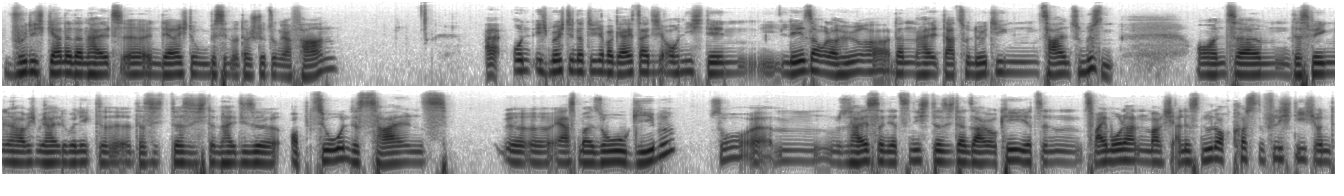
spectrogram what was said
würde ich gerne dann halt äh, in der Richtung ein bisschen Unterstützung erfahren. Äh, und ich möchte natürlich aber gleichzeitig auch nicht den Leser oder Hörer dann halt dazu nötigen, zahlen zu müssen. Und ähm, deswegen habe ich mir halt überlegt, äh, dass ich, dass ich dann halt diese Option des Zahlens äh, äh, erstmal so gebe. So, ähm, das heißt dann jetzt nicht, dass ich dann sage, okay, jetzt in zwei Monaten mache ich alles nur noch kostenpflichtig und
